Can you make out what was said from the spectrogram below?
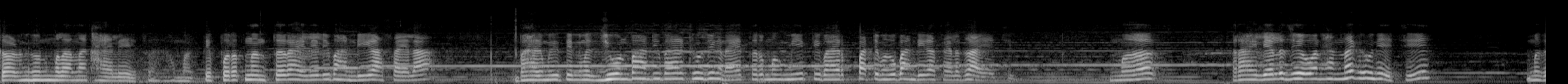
काढून घेऊन मुलांना खायला यायचं. मग ते परत नंतर राहिलेली भांडी घासायला बाहेर म्हणजे त्यांनी म्हणजे जीवन भांडी बाहेर ठेवली की नाही तर मग मी ती बाहेर पाठीमागं भांडी घासायला जायची. मग राहिलेलं जेवण ह्यांना घेऊन यायची. मग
